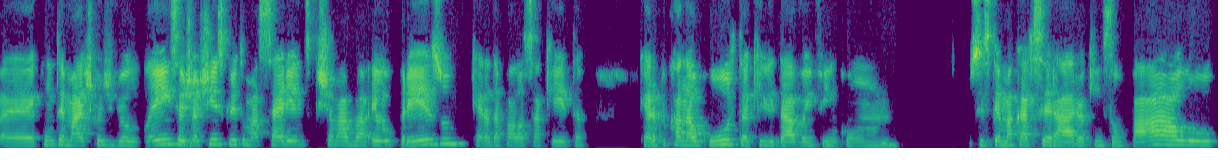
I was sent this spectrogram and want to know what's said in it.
é, com temáticas de violência. Eu já tinha escrito uma série antes que chamava Eu Preso, que era da Paula Saqueta, que era para o canal Curta, que lidava, enfim, com o sistema carcerário aqui em São Paulo.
